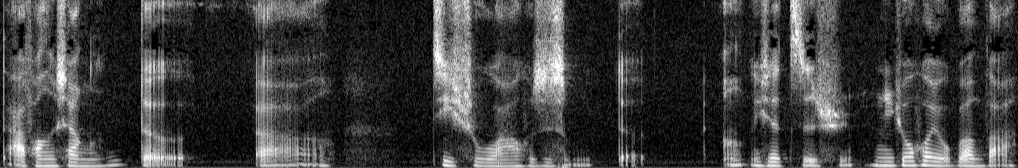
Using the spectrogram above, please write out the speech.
大方向的呃技术啊，或者什么的，嗯，一些资讯，你就会有办法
